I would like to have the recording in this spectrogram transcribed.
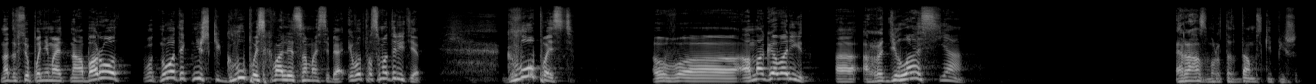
надо все понимать наоборот. Вот, но в этой книжке глупость хвалит сама себя. И вот посмотрите, глупость, в, она говорит, «А, родилась я, Эразм Роттердамский пишет,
